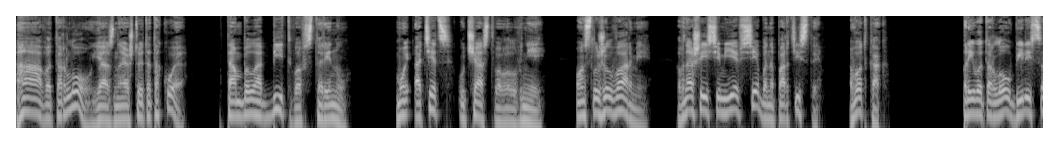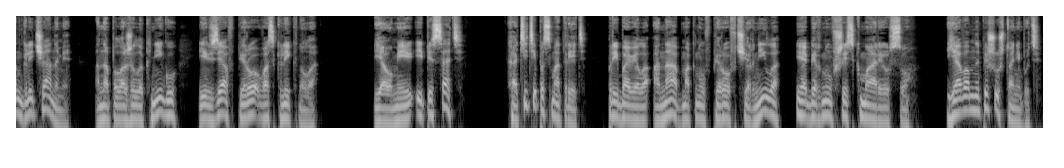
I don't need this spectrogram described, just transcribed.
«А, Ватерлоу, я знаю, что это такое. Там была битва в старину. Мой отец участвовал в ней. Он служил в армии. В нашей семье все бонапартисты. Вот как. При Ватерлоу бились с англичанами. Она положила книгу и, взяв перо, воскликнула. «Я умею и писать. Хотите посмотреть?» Прибавила она, обмакнув перо в чернила и обернувшись к Мариусу. «Я вам напишу что-нибудь».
